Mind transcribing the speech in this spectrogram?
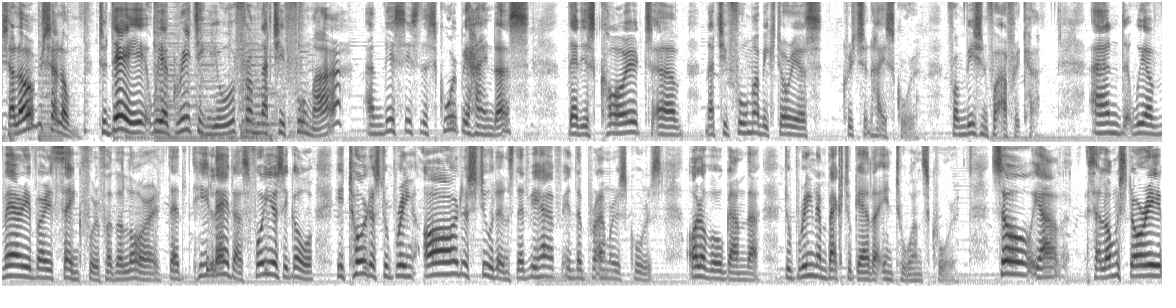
Shalom, shalom. Today we are greeting you from Nakifuma and this is the school behind us that is called uh, Nakifuma Victorious Christian High School from Vision for Africa. And we are very, very thankful for the Lord that He led us. Four years ago, He told us to bring all the students that we have in the primary schools all over Uganda, to bring them back together into one school. So, yeah, it's a long story,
